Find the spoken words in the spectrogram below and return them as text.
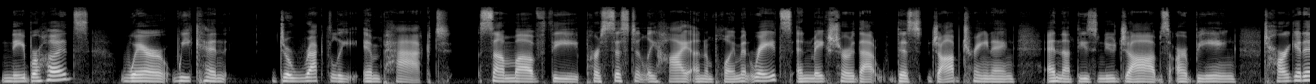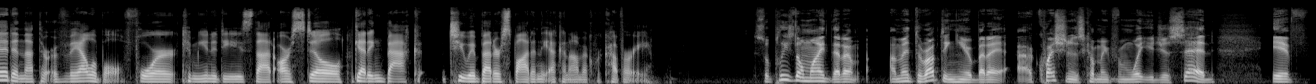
neighborhoods where we can directly impact some of the persistently high unemployment rates and make sure that this job training and that these new jobs are being targeted and that they're available for communities that are still getting back to a better spot in the economic recovery. So please don't mind that I'm I'm interrupting here, but I, a question is coming from what you just said. If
